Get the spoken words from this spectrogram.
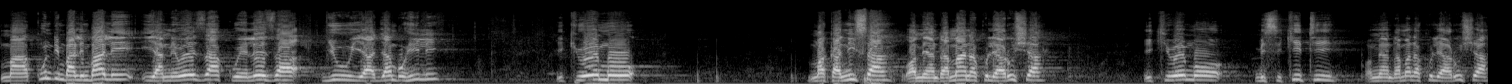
makundi mbalimbali yameweza kueleza juu ya jambo hili ikiwemo makanisa wameandamana kule Arusha, ikiwemo misikiti wameandamana kule Arusha.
